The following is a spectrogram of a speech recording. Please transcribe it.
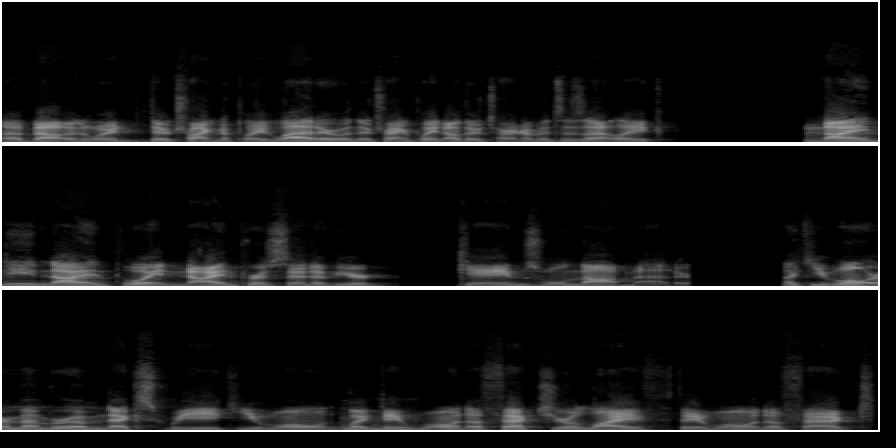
about, and when they're trying to play ladder, when they're trying to play in other tournaments, is that like ninety nine point nine percent of your games will not matter. Like you won't remember them next week. You won't like they Mhm. won't affect your life. They won't affect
